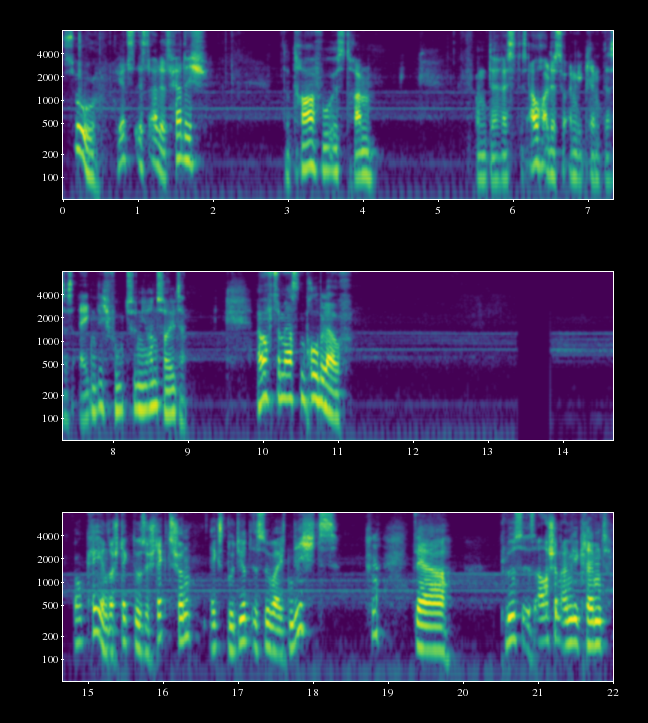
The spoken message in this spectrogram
So, jetzt ist alles fertig. Der Trafo ist dran und der Rest ist auch alles so angeklemmt, dass es eigentlich funktionieren sollte. Auf zum ersten Probelauf. Okay, in der Steckdose steckt es schon. Explodiert ist soweit nichts. Der Plus ist auch schon angeklemmt.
